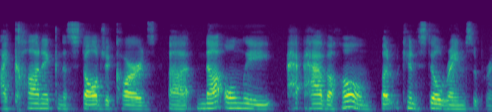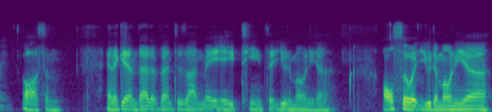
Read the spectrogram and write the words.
iconic, nostalgic cards uh, not only ha- have a home, but can still reign supreme. Awesome. And again, that event is on May 18th at Eudaimonia. Also at Eudaimonia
